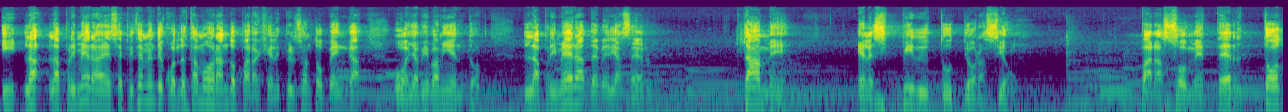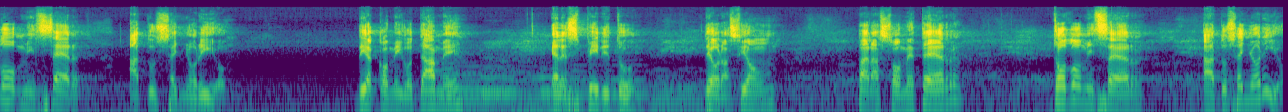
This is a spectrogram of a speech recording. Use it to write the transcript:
Y la, primera es, especialmente cuando estamos orando para que el Espíritu Santo venga o haya avivamiento, la primera debería ser, dame el espíritu de oración para someter todo mi ser a tu señorío. Diga conmigo, dame el espíritu de oración para someter todo mi ser a tu señorío.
